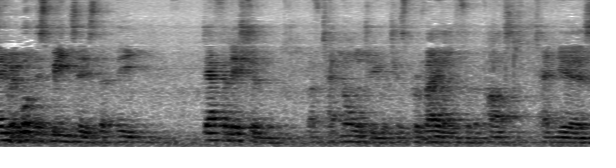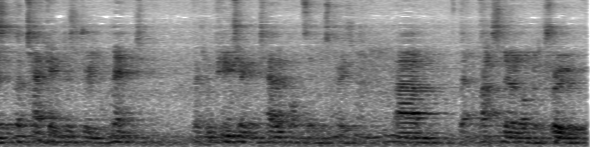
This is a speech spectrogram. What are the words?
Anyway, what this means is that the definition of technology which has prevailed for the past 10 years, the tech industry meant the computing and telecoms industry. Um, that, that's no longer true.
